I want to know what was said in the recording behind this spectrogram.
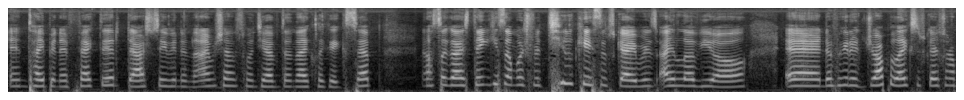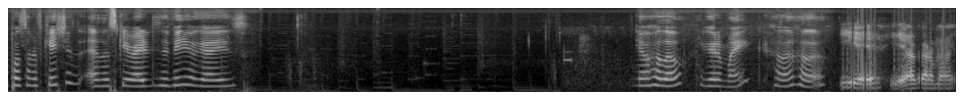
and type in affected dash saving in the shops. Once you have done that, click accept. And also guys, thank you so much for 2k subscribers. I love you all. And don't forget to drop a like, subscribe, turn on post notifications, and let's get right into the video guys. Yo, hello? You got a mic? Hello, hello. Yeah, yeah, I got a mic.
